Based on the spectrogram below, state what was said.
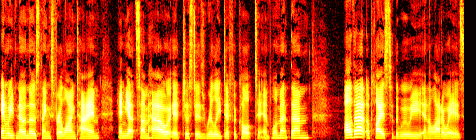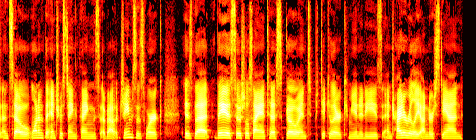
and we've known those things for a long time and yet somehow it just is really difficult to implement them all that applies to the WUI in a lot of ways. And so, one of the interesting things about James's work is that they, as social scientists, go into particular communities and try to really understand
